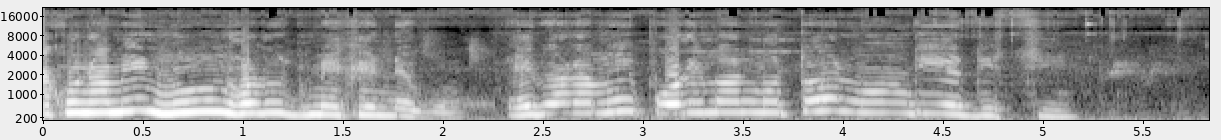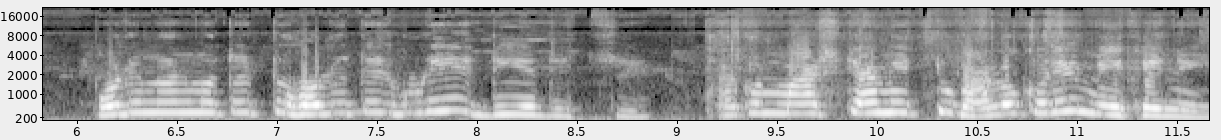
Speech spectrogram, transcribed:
এখন আমি নুন হলুদ মেখে নেব। এবার আমি পরিমাণ মতো নুন দিয়ে দিচ্ছি। পরিমাণ মতো একটু হলুদের গুঁড়ি দিয়ে দিচ্ছি। এখন মাছটা আমি একটু ভালো করে মেখে নেই।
